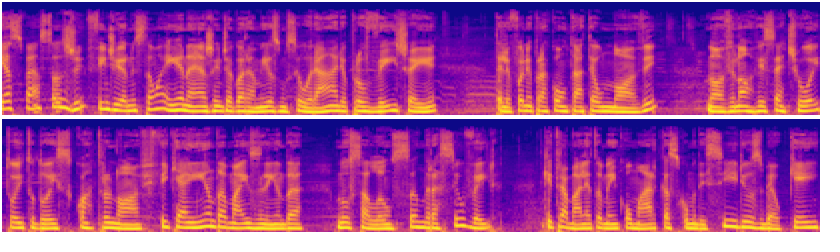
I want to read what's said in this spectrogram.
E as festas de fim de ano estão aí, né? Agende agora mesmo seu horário, aproveite aí. Telefone para contato é o 9 99788249. Fique ainda mais linda no Salão Sandra Silveira, que trabalha também com marcas como Decírios, Belkey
